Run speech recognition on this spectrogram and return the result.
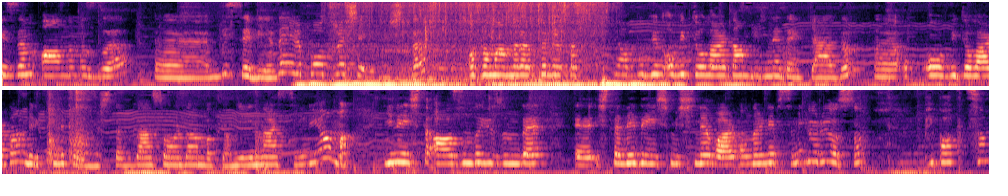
Bizim alnımızı e, bir seviyede Harry Potter'a çevirmişti. O zamanları hatırlıyorsak ya bugün o videolardan birine denk geldim. E, o, o videolardan biri klip alınmış tabii. Ben sonradan bakıyorum. Yayınlar siliniyor ama yine işte ağzında yüzünde e, işte ne değişmiş ne var onların hepsini görüyorsun. Bir baktım.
